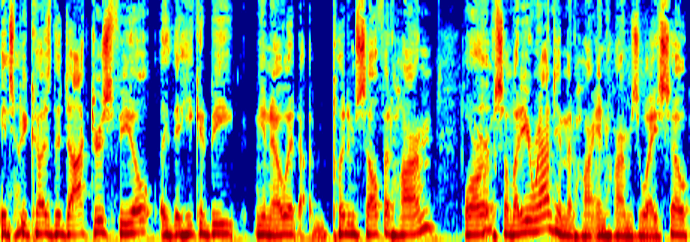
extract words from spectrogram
it's because the doctors feel that he could be, you know, it, put himself at harm or somebody around him at har- in harm's way. So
